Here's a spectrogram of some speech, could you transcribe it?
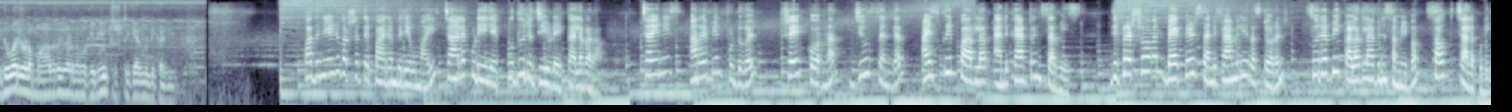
ഇതുപോലെയുള്ള മാതൃകകൾ നമുക്ക് ഇനിയും സൃഷ്ടിക്കാൻ വേണ്ടി കഴിയും. പതിനേഴ് വർഷത്തെ പാരമ്പര്യവുമായി ചാലക്കുടിയിലെ പുതുരുചിയുടെ കലവറ. ചൈനീസ് അറേബ്യൻ ഫുഡുകൾ shake corner juice centre ice cream parlour and catering service. The fresh oven bakers and family restaurant Surabhi colour ലാബിന് സമീപം സൗത്ത് ചാലക്കുടി.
